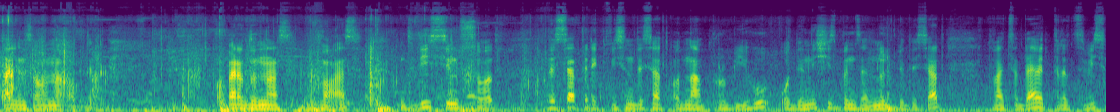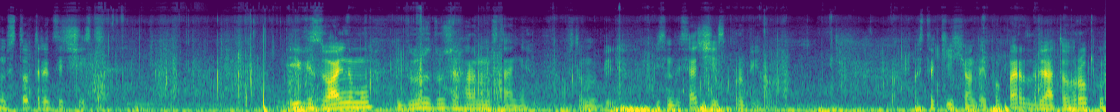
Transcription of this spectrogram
Та лінзована оптика. Попереду у нас ВАЗ 2700, 10 рік 81 пробігу, 1,6 бензин 0,50, 29, 38, 136. І в візуальному дуже-дуже гарному стані автомобіль. 86 пробігу. Ось такий Hyundai попереду 9 року,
